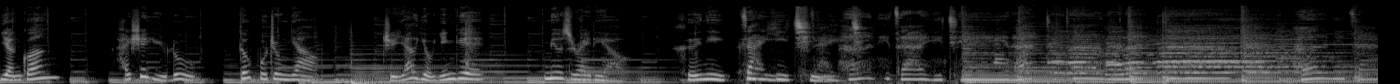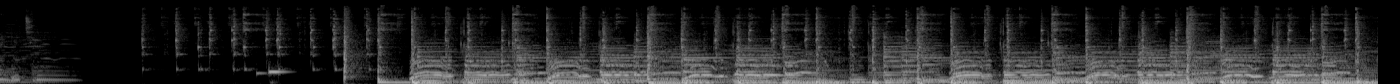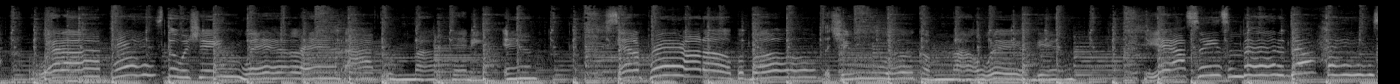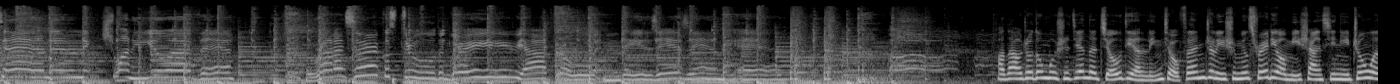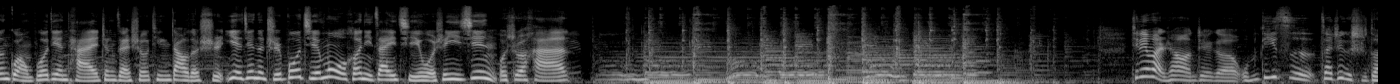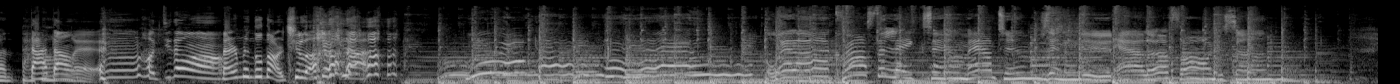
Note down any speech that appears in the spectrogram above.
阳光还是雨露都不重要，只要有音乐，Muse Radio 和你在一起。和你在一起。好的，澳洲东部时间的九点零九分，这里是 Muse Radio 迷上悉尼中文广播电台，正在收听到的是夜间的直播节目，和你在一起，我是艺欣。我是若涵。今天晚上这个我们第一次在这个时段搭搭档哎，嗯，好激动啊！男人们都哪儿去了？就是啊，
